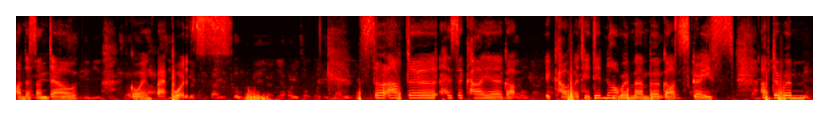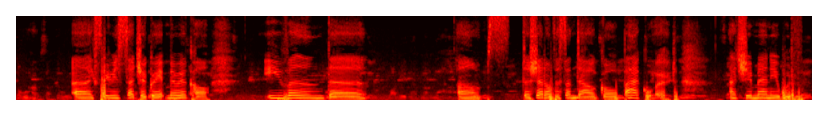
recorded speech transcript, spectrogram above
on the sundial going backwards. So after Hezekiah got recovered, he did not remember God's grace. After rem- uh, experiencing such a great miracle, even the um, the shadow of the sundial go backward. Actually, many would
